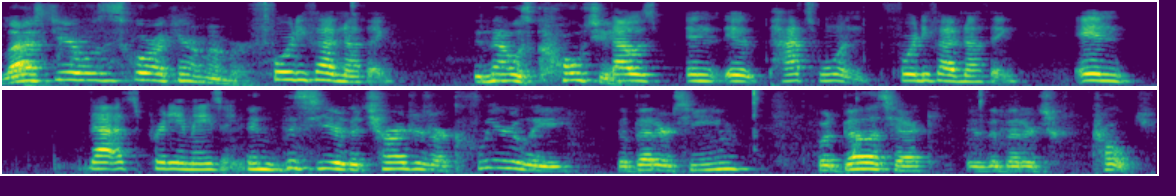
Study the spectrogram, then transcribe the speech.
Last year what was the score? I can't remember. Forty-five nothing. And that was coaching. That was in it, Pats won forty-five nothing, and that's pretty amazing. and this year the Chargers are clearly the better team, but Belichick is the better ch- coach.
